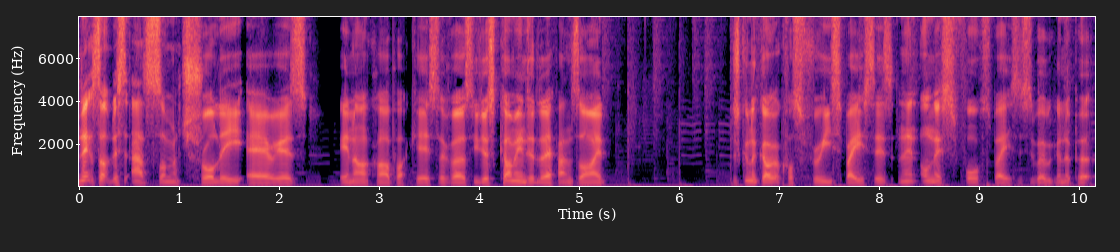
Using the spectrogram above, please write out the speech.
Next up, this adds some trolley areas in our car park here. So first, you just come into the left-hand side. Just going to go across three spaces. And then on this fourth space, this is where we're going to put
